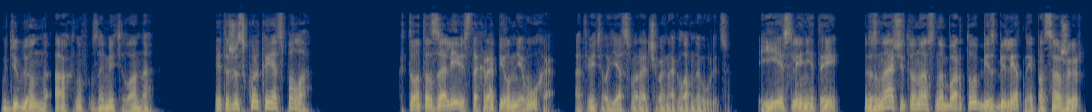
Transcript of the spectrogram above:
удивленно ахнув, заметила она. Это же сколько я спала? Кто-то заливисто храпел мне в ухо, ответил я, сворачивая на главную улицу. Если не ты, значит, у нас на борту безбилетный пассажир.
